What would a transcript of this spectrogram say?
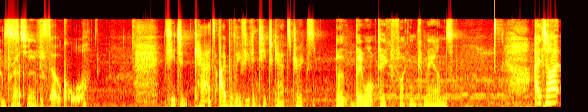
Impressive. So, so cool. Teaching cats. I believe you can teach cats tricks. But they won't take fucking commands. I taught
